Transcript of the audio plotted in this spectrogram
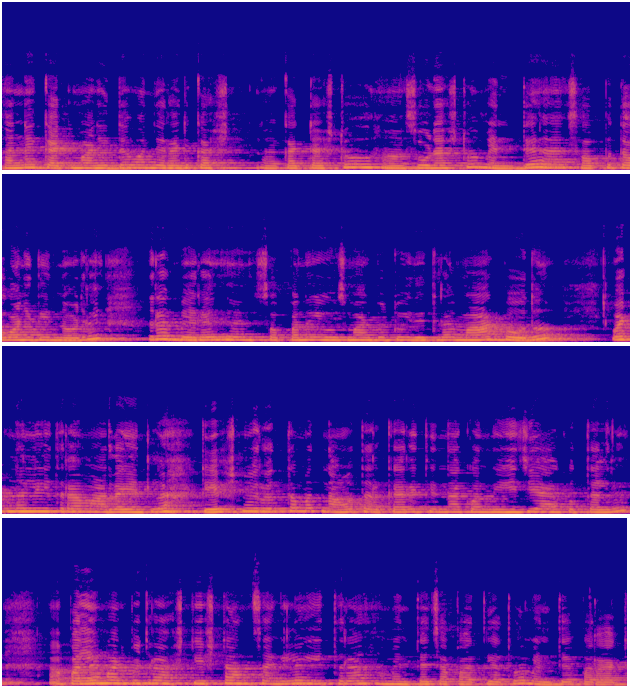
ಸಣ್ಣ ಕಟ್ ಮಾಡಿದ್ದ ಒಂದೆರಡು ಕಷ್ಟ ಕಟ್ಟಷ್ಟು ಸೂಡಷ್ಟು, ಮೆಂತ್ಯ, ಸೊಪ್ಪು ತೊಗೊಂಡಿದ್ದೀನಿ ನೋಡಿರಿ. ಅಂದರೆ ಬೇರೆ ಸೊಪ್ಪನ್ನು ಯೂಸ್ ಮಾಡಿಬಿಟ್ಟು ಇದೇ ಥರ ಮಾಡ್ಬೋದು. ಒಟ್ಟಿನಲ್ಲಿ ಈ ಥರ ಮಾಡಿದಾಗ ಎಂತಲ್ಲ ಟೇಸ್ಟ್ನೂ ಇರುತ್ತೆ ಮತ್ತು ನಾವು ತರಕಾರಿ ತಿನ್ನೋಕೆ ಒಂದು ಈಜಿ ಆಗುತ್ತಲ್ರಿ. ಪಲ್ಯ ಮಾಡಿಬಿಟ್ರೆ ಅಷ್ಟು ಇಷ್ಟ ಅನ್ಸಂಗಿಲ್ಲ. ಈ ಥರ ಮೆಂತ್ಯ ಚಪಾತಿ ಅಥವಾ ಮೆಂತ್ಯ ಪರಾಟ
